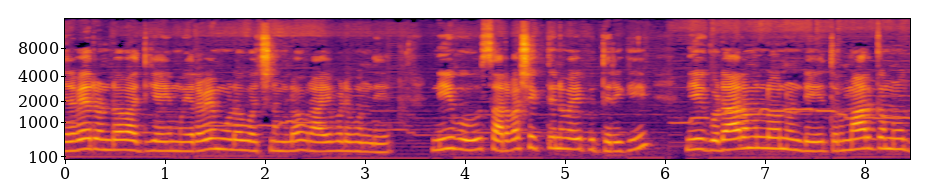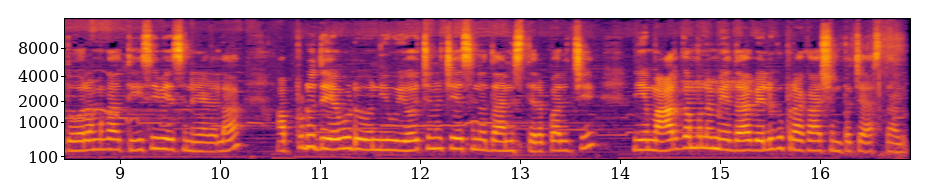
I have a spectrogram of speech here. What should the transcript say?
ఇరవై రెండవ అధ్యాయము ఇరవై మూడవ వచనంలో వ్రాయబడి ఉంది. నీవు సర్వశక్తిని వైపు తిరిగి నీ గుడారంలో నుండి దుర్మార్గమును దూరంగా తీసివేసిన ఎడల అప్పుడు దేవుడు నీవు యోచన చేసిన దాన్ని స్థిరపరిచి నీ మార్గముల మీద వెలుగు ప్రకాశింపచేస్తాడు.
